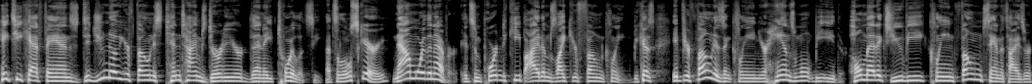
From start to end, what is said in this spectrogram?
Hey, TCAT fans, did you know your phone is 10 times dirtier than a toilet seat? That's a little scary. Now more than ever, it's important to keep items like your phone clean because if your phone isn't clean, your hands won't be either. HoMedics UV Clean Phone Sanitizer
